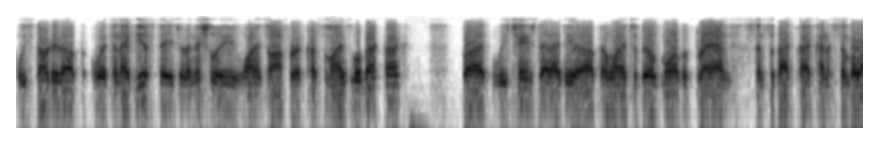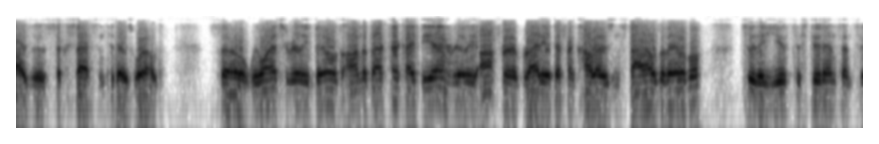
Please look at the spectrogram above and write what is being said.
we started up with an idea stage of initially wanting to offer a customizable backpack, but we changed that idea up and wanted to build more of a brand since the backpack kind of symbolizes success in today's world. So we wanted to really build on the backpack idea and really offer a variety of different colors and styles available to the youth, to students, and to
